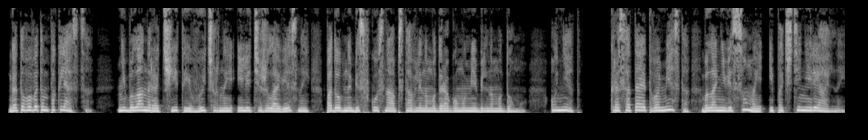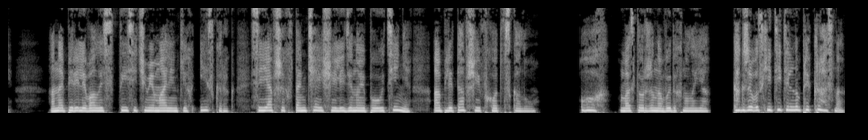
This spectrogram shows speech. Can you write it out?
готова в этом поклясться. Не была нарочитой, вычурной или тяжеловесной, подобно безвкусно обставленному дорогому мебельному дому. О нет! Красота этого места была невесомой и почти нереальной. Она переливалась тысячами маленьких искорок, сиявших в тончайшей ледяной паутине, оплетавшей вход в скалу. «Ох!» — восторженно выдохнула я. Как же восхитительно прекрасно!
